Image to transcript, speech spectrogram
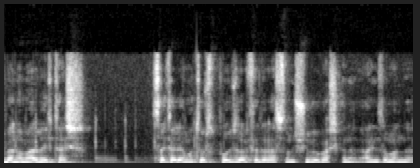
Ben Ömer Bektaş, Sakarya Amatör Sporcular Federasyonu Şube Başkanı, aynı zamanda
